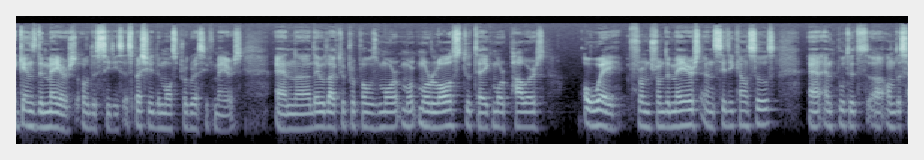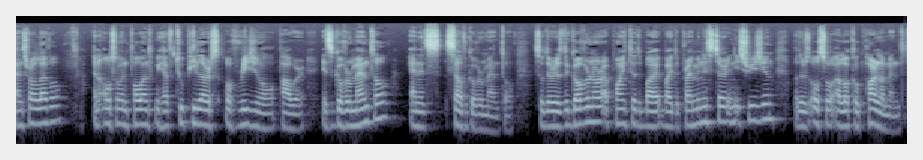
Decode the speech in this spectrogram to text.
against the mayors of the cities, especially the most progressive mayors. And uh, they would like to propose more, more, more laws to take more powers away from, from the mayors and city councils and, and put it uh, on the central level. And also in Poland, we have two pillars of regional power it's governmental and it's self-governmental. So there is the governor appointed by, by the prime minister in each region, but there's also a local parliament,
